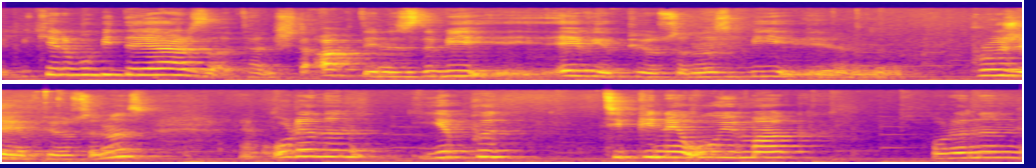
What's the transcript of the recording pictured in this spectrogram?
E, bir kere bu bir değer zaten. İşte Akdeniz'de bir ev yapıyorsanız, bir e, proje yapıyorsanız oranın yapı tipine uymak, oranın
